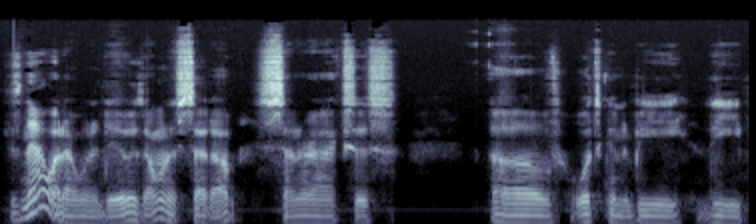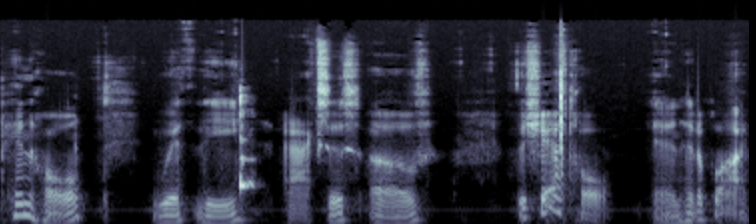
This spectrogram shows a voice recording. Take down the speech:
Because now what I want to do is I want to set up center axis of what's going to be the pinhole with the axis of the shaft hole and hit apply.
